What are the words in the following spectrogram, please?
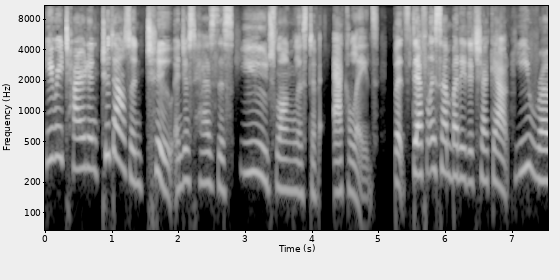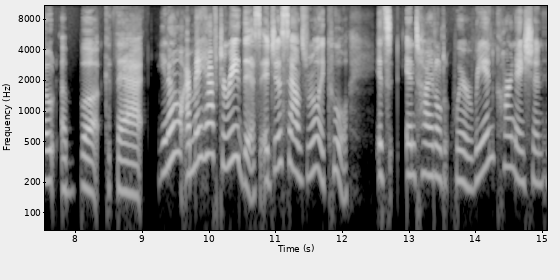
He retired in 2002 and just has this huge long list of accolades but it's definitely somebody to check out. He wrote a book that, you know, I may have to read this. It just sounds really cool. It's entitled Where Reincarnation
